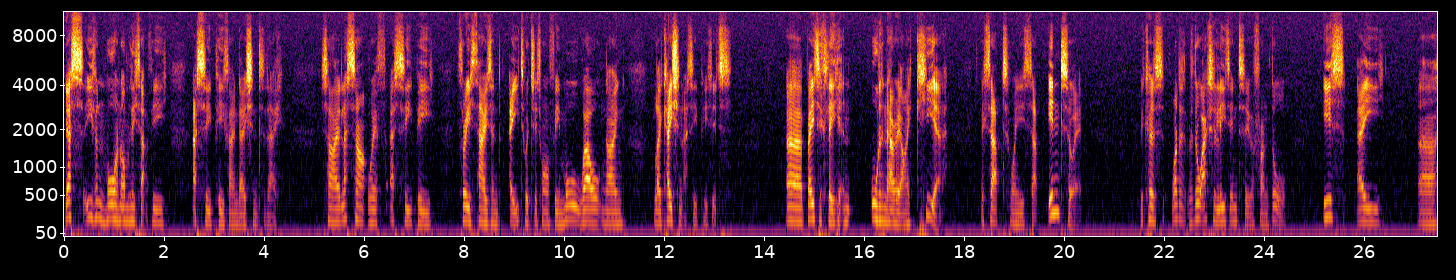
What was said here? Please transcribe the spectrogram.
Yes, even more anomalies at the SCP Foundation today. So let's start with SCP-3008, which is one of the more well-known location SCPs. It's uh, basically an ordinary IKEA, except when you step into it. Because what the door actually leads into, the front door, is a uh,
